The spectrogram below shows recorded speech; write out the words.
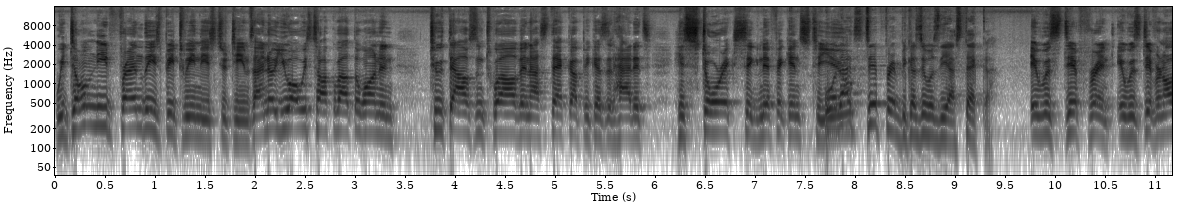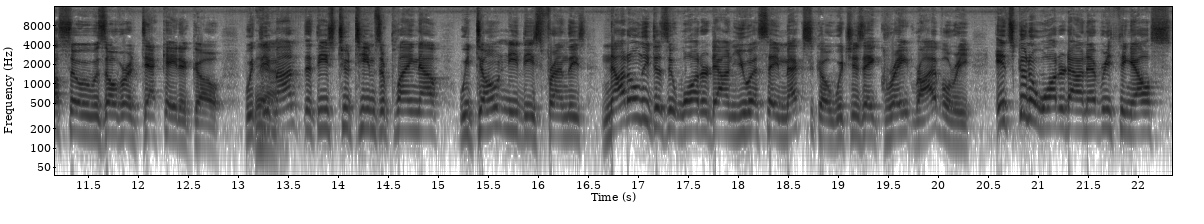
We don't need friendlies between these two teams. I know you always talk about the one in 2012 in Azteca because it had its historic significance to you. Well, that's different because it was the Azteca. It was different. It was different. Also, it was over a decade ago. With the amount that these two teams are playing now, we don't need these friendlies. Not only does it water down USA Mexico, which is a great rivalry, it's going to water down everything else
